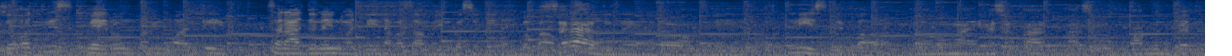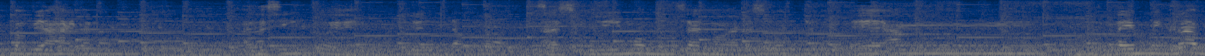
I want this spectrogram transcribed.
So at least meron pa yung 1K. Sarado na yung 1K na kasama yung gasolina. Ibaba. Sarado na yun. Mm, At least, di ba? Oo nga eh, kasi pa, kaso pagod ka babiyahe ka ng alas 5 eh. Yun lang ba? Sa uwi mo minsan mga alas 8. Eh ang time ni Grab,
